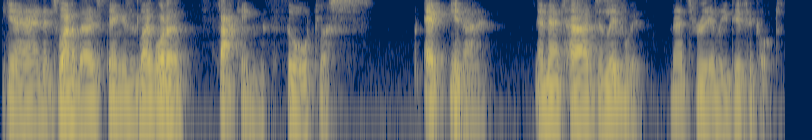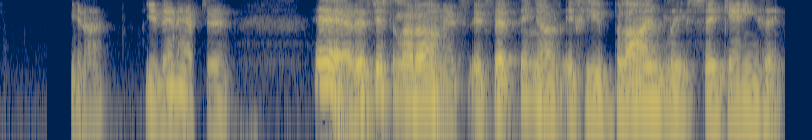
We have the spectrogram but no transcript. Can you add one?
Yeah, and it's one of those things. It's like what a fucking thoughtless, you know, and that's hard to live with. That's really difficult. You know, you then Mhm. have to. Yeah, there's just a lot on. It's it's that thing of if you blindly seek anything,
